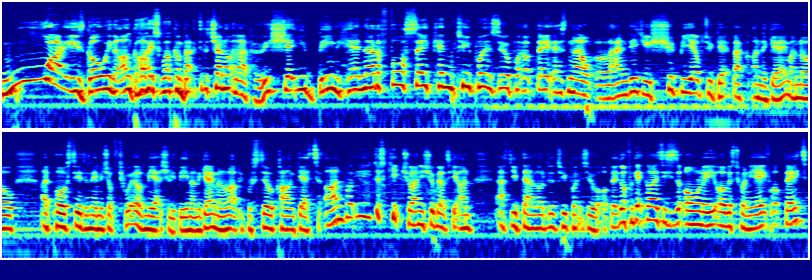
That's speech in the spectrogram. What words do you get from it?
What is going on guys? Welcome back to the channel and I appreciate you being here. Now the Forsaken 2.0 update has now landed. You should be able to get back on the game. I know I posted an image of Twitter of me actually being on the game and a lot of people still can't get on but you just keep trying. You should be able to get on after you've downloaded the 2.0 update. Don't forget guys this is only August 28th update.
